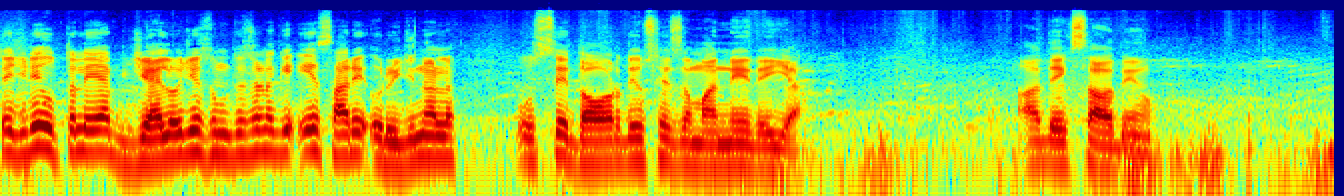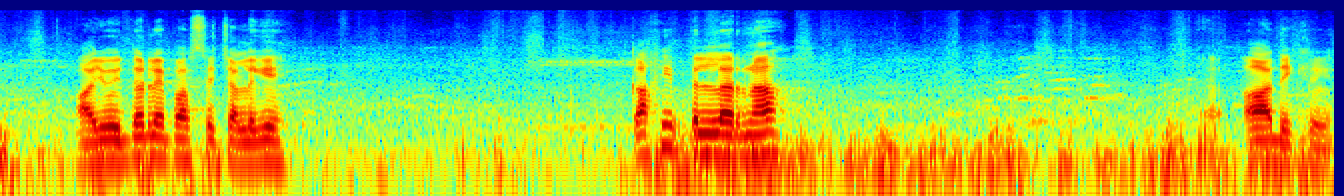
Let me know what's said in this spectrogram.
ਤੇ ਜਿਹੜੇ ਉਤਲੇ ਆ ਜੈਲੋ ਜੇ ਤੁਹਾਨੂੰ ਦੱਸਣਗੇ ਇਹ ਸਾਰੇ ਓਰੀਜਨਲ ਉਸੇ ਦੌਰ ਦੇ, ਉਸੇ ਜ਼ਮਾਨੇ ਦੇ ਹੀ ਆ। ਆ ਦੇਖ ਸਕਦੇ ਹੋ। ਆਜੋ ਇਧਰਲੇ ਪਾਸੇ ਚੱਲ ਗਏ। ਕਾਫੀ ਪਿੱਲਰ ਨਾ। ਆ ਦੇਖਿਓ।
